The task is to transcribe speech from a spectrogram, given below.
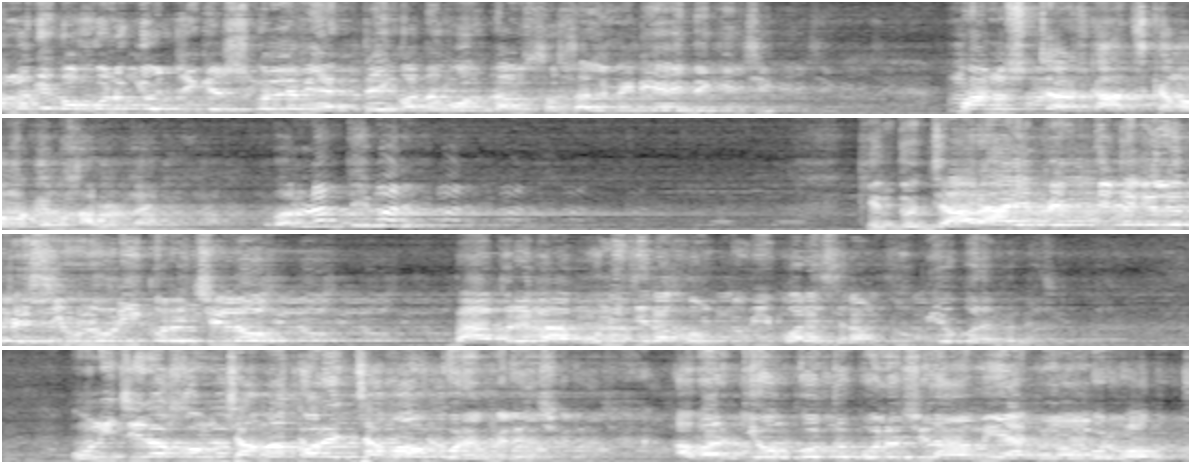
আমাকে কখনো কেউ জিজ্ঞেস করলে আমি একটাই কথা বলতাম সোশ্যাল মিডিয়ায় দেখেছি, মানুষটার কাজ কাম আমাকে ভালো লাগে। ভালো লাগতেই পারে কিন্তু যারা এই ব্যক্তিটাকে নিয়ে বেশি হুড়ুহুড়ি করেছিল, বাপরে বাপ, উনি যেরকম টুপি পরে, সেরকম টুপিও করে ফেলেছিল। উনি যেরকম জামা করে, জামাও করে ফেলেছিল। আবার কেউ কেউ তো বলেছিল, আমি এক নম্বর ভক্ত।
